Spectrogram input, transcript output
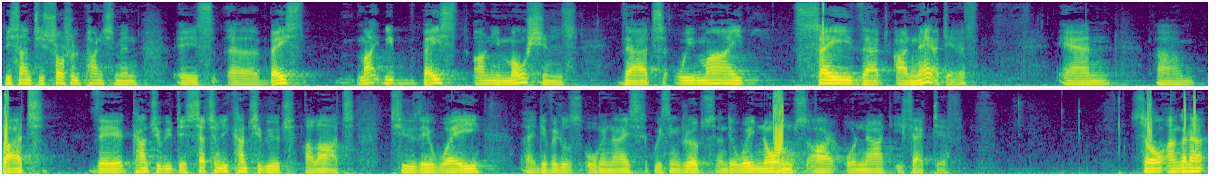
This antisocial punishment is uh, based, might be based on emotions that we might say that are negative, and, um, but they contribute, they certainly contribute a lot to the way individuals organize within groups and the way norms are or not effective. So I'm going to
